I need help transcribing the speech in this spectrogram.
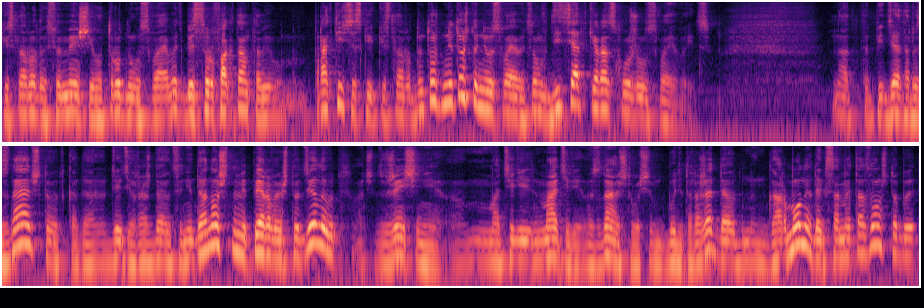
кислорода все меньше, его трудно усваивать. Без сурфактанта практически кислород не то, не то, что не усваивается, он в десятки раз хуже усваивается. Это педиатры знают, что вот, когда дети рождаются недоношенными, первое, что делают, значит, женщине, матери, матери знают, что в общем, будет рожать, дают гормоны, дексаметазон, чтобы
